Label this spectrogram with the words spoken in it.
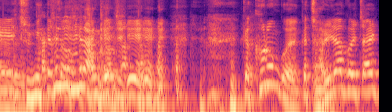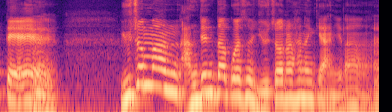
개 중에서 같은 일은 않겠지. 그러니까 그런 거예요. 그러니까 전략을 짤때 네. 유전만 안 된다고 해서 유전을 하는 게 아니라 네.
